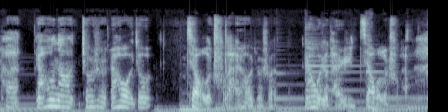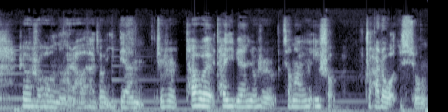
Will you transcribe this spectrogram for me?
啊，然后呢，就是然后我就叫了出来，然后我就说，然后我就开始叫了出来。这个时候呢，然后他就一边就是他会他一边就是相当于是一手。抓着我的胸，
